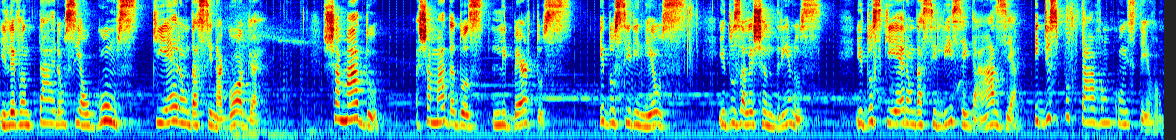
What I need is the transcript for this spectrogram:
E levantaram-se alguns que eram da sinagoga, chamado, a chamada dos libertos, e dos sirineus, e dos alexandrinos, e dos que eram da Cilícia e da Ásia, e disputavam com Estevão.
